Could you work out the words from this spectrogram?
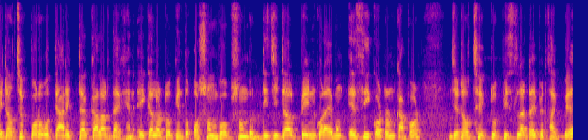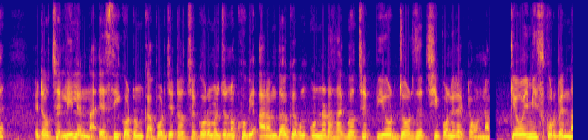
এটা হচ্ছে পরবর্তী আরেকটা কালার দেখেন। এই কালারটাও কিন্তু অসম্ভব সুন্দর। ডিজিটাল প্রিন্ট করা এবং এসি কটন কাপড়, যেটা হচ্ছে একটু পিছলা টাইপের থাকবে। এটা হচ্ছে লিলেন না, এসি কটন কাপড়, যেটা হচ্ছে গরমের জন্য খুবই আরামদায়ক এবং অন্যটা থাকবে হচ্ছে পিওর জর্জেট শিপনের একটা ওন্না কেউই মিস করবেন না,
